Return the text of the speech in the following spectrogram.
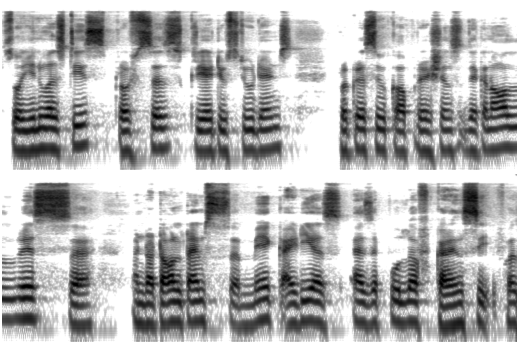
So, universities, professors, creative students, progressive corporations, they can always uh, and at all times uh, make ideas as a pool of currency for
